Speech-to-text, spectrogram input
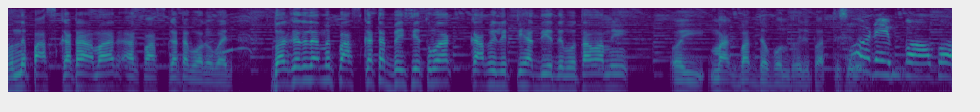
হন্যে পাঁচ কাটা আমার আর পাঁচ কাটা বড় ভাই দরকার হলে আমি পাঁচ কাটা বেঁচে তোমার কাবিলের টিহা দিয়ে দেবো, তাও আমি ওই মাঘ বাদ দেবো বন্ধ হতে পারতেছি না। বাবা।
